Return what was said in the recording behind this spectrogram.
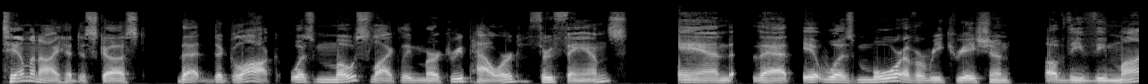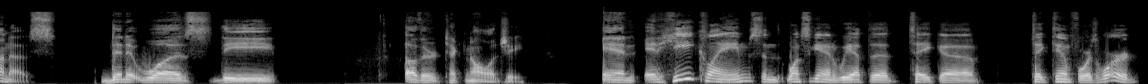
Tim and I had discussed that the Glock was most likely mercury powered through fans and that it was more of a recreation of the Vimanas than it was the other technology. And and he claims, and once again, we have to take uh take Tim for his word.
